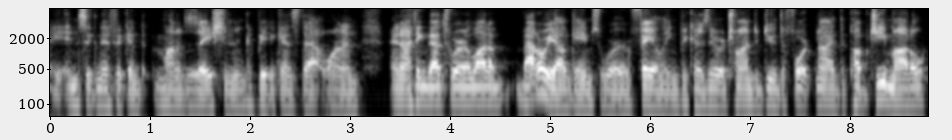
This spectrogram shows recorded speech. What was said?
insignificant monetization and compete against that one. And and I think that's where a lot of battle royale games were failing because they were trying to do the Fortnite, the PUBG model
